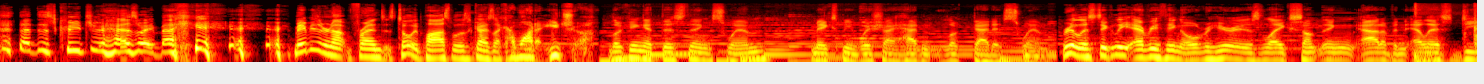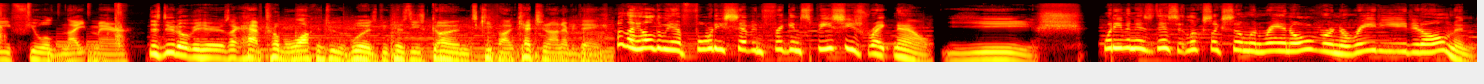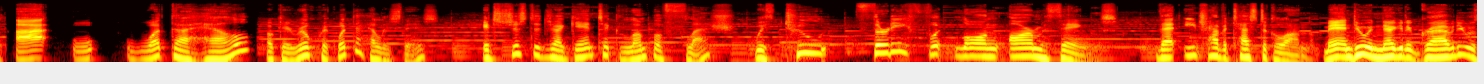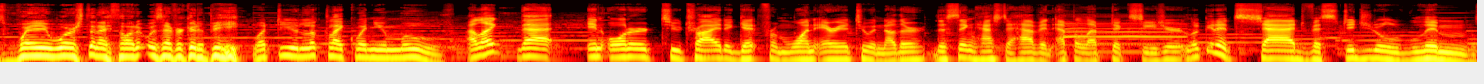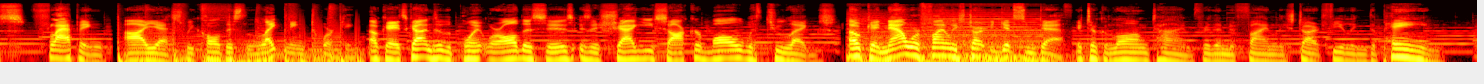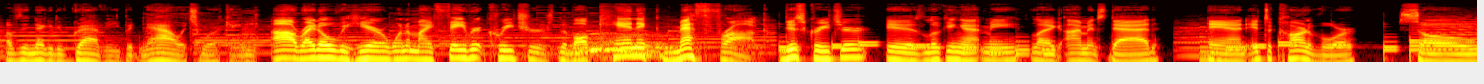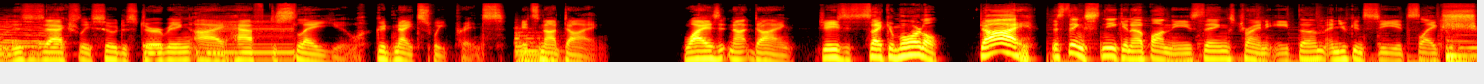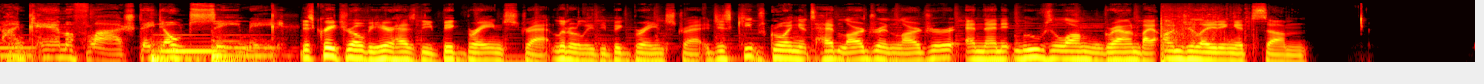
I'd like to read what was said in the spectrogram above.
that this creature has right back here. Maybe they're not friends. It's totally possible. This guy's like, I want to eat you. Looking at this thing swim makes me wish I hadn't looked at it swim. Realistically, everything over here is like something out of an LSD fueled nightmare. This dude over here is like, I have trouble walking through the woods because these guns keep on catching on everything. How the hell do we have 47 friggin' species right now? Yeesh. What even is this? It looks like someone ran over an irradiated almond. I. what the hell? Okay, real quick, what the hell is this? It's just a gigantic lump of flesh with two 30 foot long arm things that each have a testicle on them. Man, doing negative gravity was way worse than I thought it was ever gonna be. What do you look like when you move? I like that in order to try to get from one area to another, this thing has to have an epileptic seizure. Look at its sad vestigial limbs flapping. Ah, yes, we call this lightning twerking. Okay, it's gotten to the point where all this is is a shaggy soccer ball with two legs. Okay, now we're finally starting to get some death. It took a long time for them to finally start feeling the pain of the negative gravity, but now it's working. Ah, right over here, one of my favorite creatures, the volcanic meth frog. This creature is looking at me like I'm its dad, and it's a carnivore. So, this is actually so disturbing, I have to slay you. Good night, sweet prince. It's not dying. Why is it not dying? Jesus, it's like immortal. Die! This thing's sneaking up on these things, trying to eat them, and you can see it's like, shh, I'm camouflaged. They don't see me. This creature over here has the big brain strat, literally the big brain strat. It just keeps growing its head larger and larger, and then it moves along the ground by undulating its, um,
